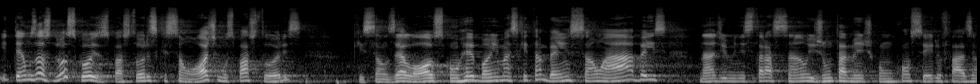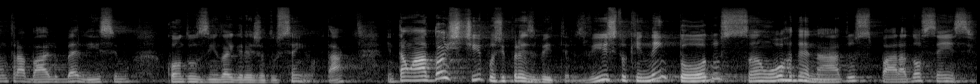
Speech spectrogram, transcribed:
E temos as duas coisas: pastores que são ótimos pastores, que são zelosos com o rebanho, mas que também são hábeis na administração e, juntamente com o conselho, fazem um trabalho belíssimo conduzindo a igreja do Senhor. Tá? Então, há dois tipos de presbíteros, visto que nem todos são ordenados para a docência.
